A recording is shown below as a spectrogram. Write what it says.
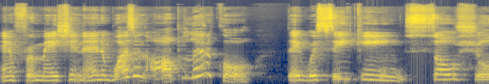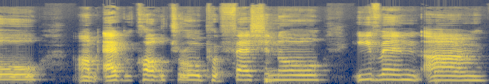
information, and it wasn't all political. They were seeking social, um, agricultural, professional, even um,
